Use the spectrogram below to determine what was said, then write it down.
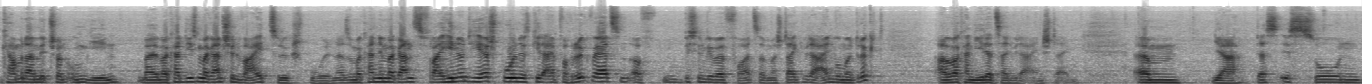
kann man damit schon umgehen, weil man kann diesmal ganz schön weit zurückspulen. Also man kann immer ganz frei hin und her spulen, es geht einfach rückwärts und auf ein bisschen wie bei Forza. Man steigt wieder ein, wo man drückt, aber man kann jederzeit wieder einsteigen. Ähm, ja, das ist so ein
